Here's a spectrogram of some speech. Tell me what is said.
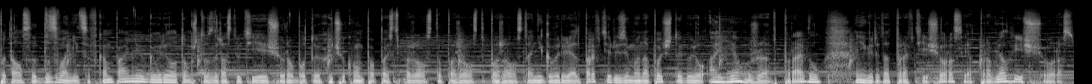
пытался дозвониться в компанию, говорил о том, что «Здравствуйте, я еще работаю, хочу к вам попасть, пожалуйста, пожалуйста, пожалуйста». Они говорили «Отправьте резюме на почту». Я говорил «А я уже отправил». Они говорят «Отправьте еще раз». Я отправлял еще раз.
